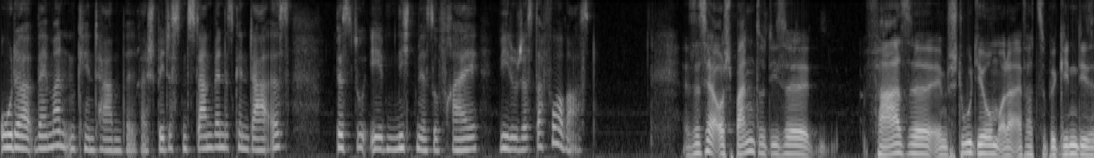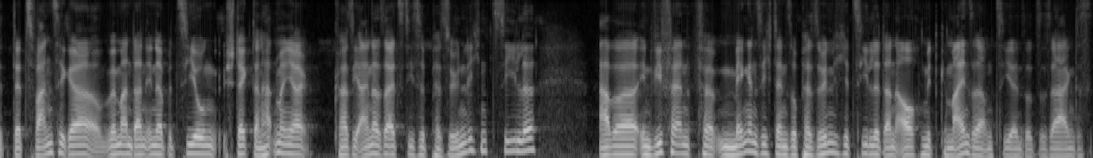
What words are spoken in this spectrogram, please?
oder wenn man ein Kind haben will, weil spätestens dann, wenn das Kind da ist, bist du eben nicht mehr so frei, wie du das davor warst. Es ist ja auch spannend, so diese Phase im Studium oder einfach zu Beginn der 20er, wenn man dann in einer Beziehung steckt, dann hat man ja quasi einerseits diese persönlichen Ziele, aber inwiefern vermengen sich denn so persönliche Ziele dann auch mit gemeinsamen Zielen sozusagen? Das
